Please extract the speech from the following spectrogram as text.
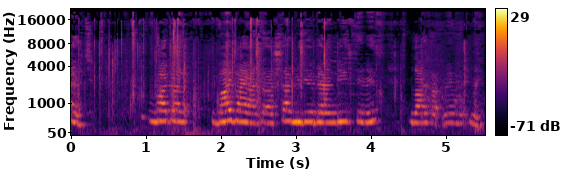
Evet. Bay bay, bay bay arkadaşlar. Videoyu beğendiyseniz like atmayı unutmayın.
